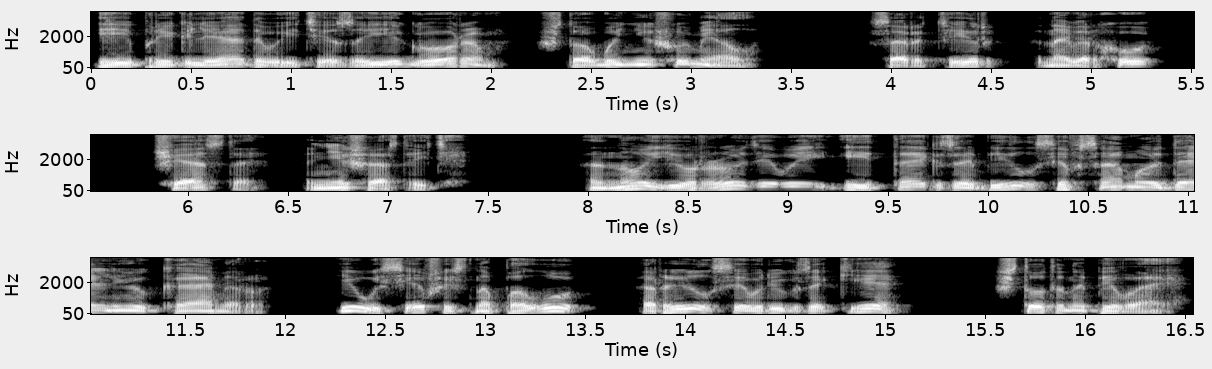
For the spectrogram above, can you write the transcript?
И приглядывайте за Егором, чтобы не шумел. Сортир наверху. Часто не шастайте. Но юродивый и так забился в самую дальнюю камеру и, усевшись на полу, рылся в рюкзаке, что-то напевая.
